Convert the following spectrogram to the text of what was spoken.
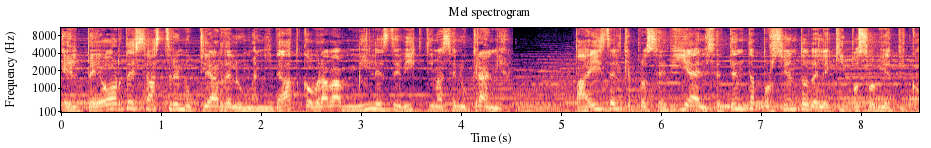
el peor desastre nuclear de la humanidad cobraba miles de víctimas en Ucrania, país del que procedía el 70% del equipo soviético.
